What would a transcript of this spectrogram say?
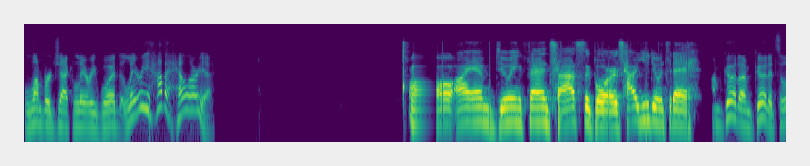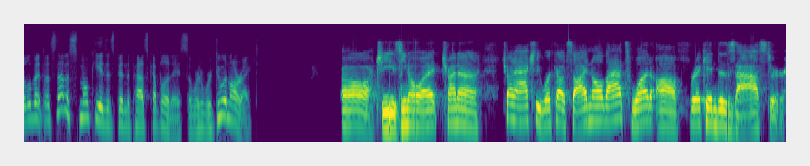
Lumberjack Larry Woods. Larry, how the hell are you? Oh, I am doing fantastic, Boris. How are you doing today? I'm good. I'm good. It's a little bit. It's not as smoky as it's been the past couple of days, so we're we're doing all right. Oh, geez. You know what? Trying to trying to actually work outside and all that. What a freaking disaster.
